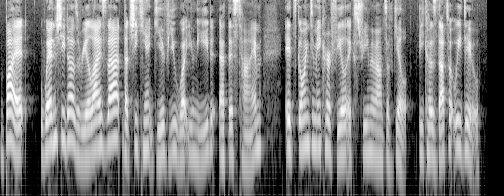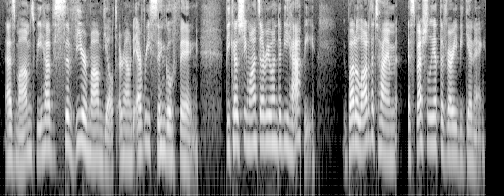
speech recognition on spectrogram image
But when she does realize that, that she can't give you what you need at this time, it's going to make her feel extreme amounts of guilt because that's what we do. As moms, we have severe mom guilt around every single thing because she wants everyone to be happy. But a lot of the time, especially at the very beginning,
